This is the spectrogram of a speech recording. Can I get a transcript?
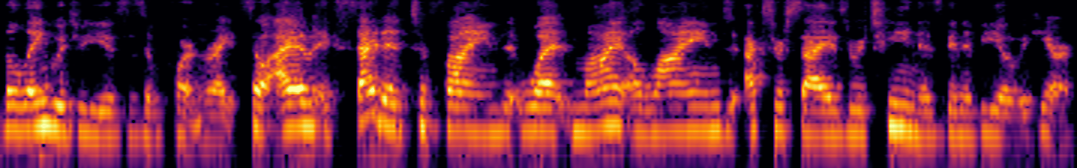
the language we use is important, right? So I am excited to find what my aligned exercise routine is going to be over here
